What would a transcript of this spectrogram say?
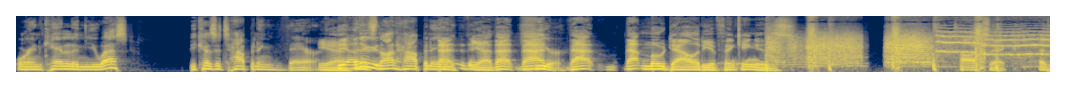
or in canada and the us because it's happening there Yeah. The other- it's not happening that, yeah, that that here. that that modality of thinking is toxic as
